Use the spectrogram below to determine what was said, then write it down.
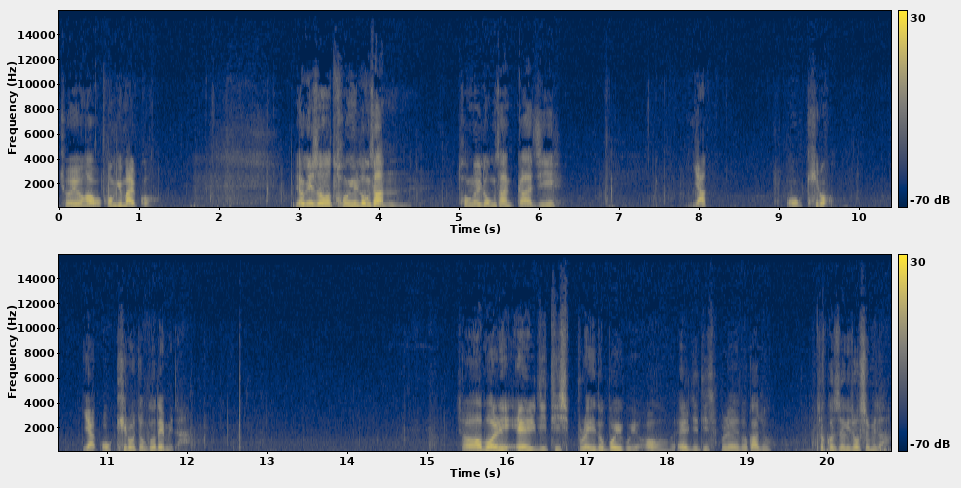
조용하고 공기 맑고. 여기서 통일동산, 통일동산까지 약 5km, 약 5km 정도 됩니다. 저 멀리 LG 디스플레이도 보이고요. LG 디스플레이도 아주 접근성이 좋습니다.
